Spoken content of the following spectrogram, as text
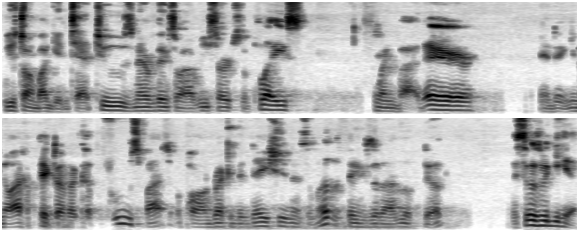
We was talking about getting tattoos and everything, so I researched the place, swing by there, and then you know I picked up a couple food spots upon recommendation and some other things that I looked up. As soon as we get here,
